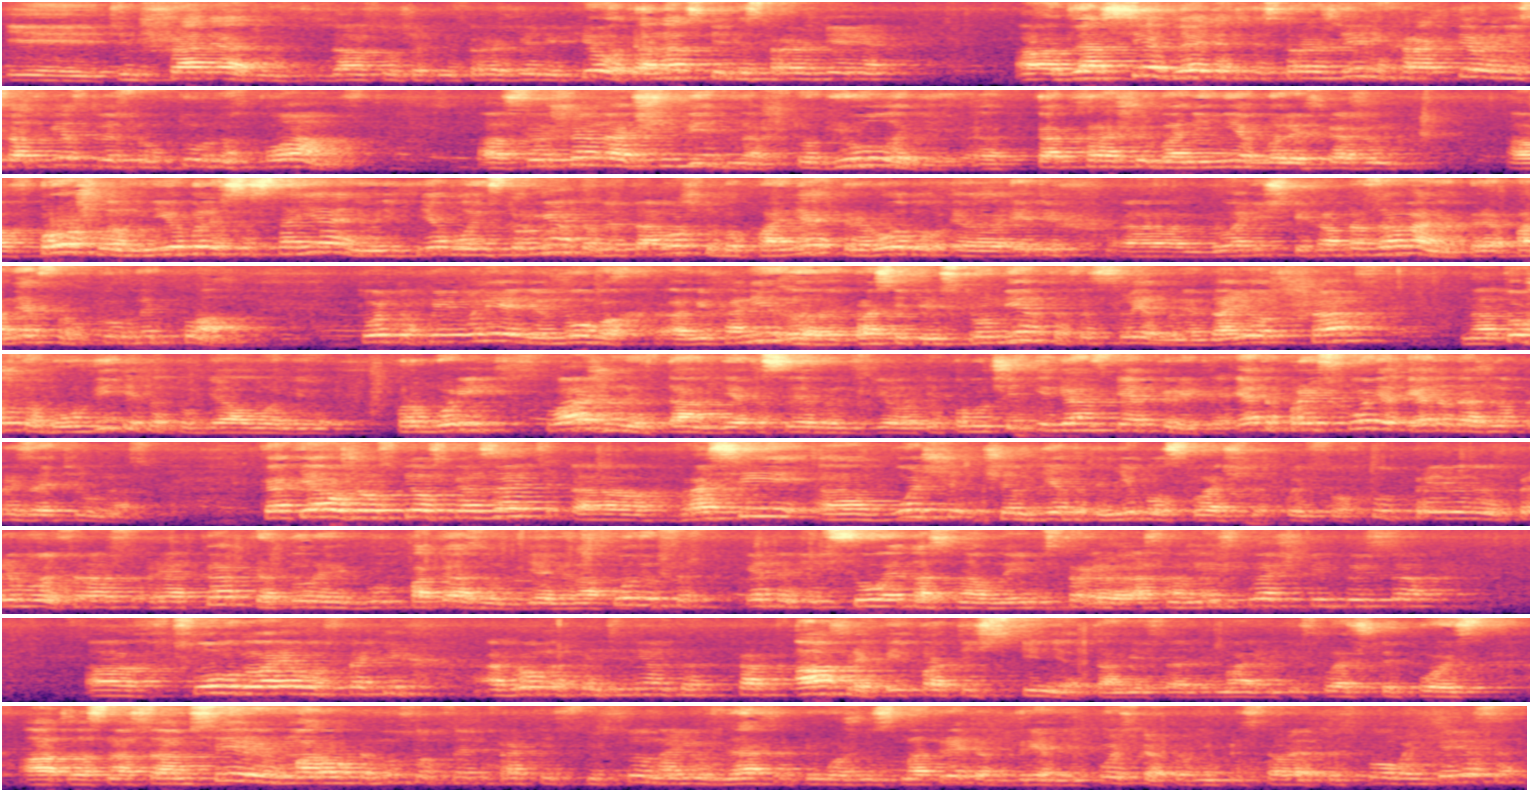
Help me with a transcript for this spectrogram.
и Тиншаня, в данном случае это месторождение Кела, канадские месторождения. А для всех, для этих месторождений характерно несоответствие структурных планов. А совершенно очевидно, что геологи, э, как хороши бы они не были, скажем, э, в прошлом, не были в состоянии, у них не было инструментов для того, чтобы понять природу э, этих геологических образований, понять структурный план. Только появление новых механизмов, простите, инструментов исследования дает шанс на то, чтобы увидеть эту геологию, пробурить скважины там, где это следует сделать, и получить гигантские открытия. Это происходит, и это должно произойти у нас. Как я уже успел сказать, э, в России э, больше, чем где бы то ни было складчатых поясов. Тут приводится раз ряд карт, которые показывают, где они находятся. Это не все, это основные, э, основные складчатые пояса. К слову говоря, вот в таких огромных континентах, как Африка, их практически нет. Там есть один маленький складчатый пояс Атлас на самом севере, в Марокко. Ну, собственно, это практически все. На Южной Африке можно не смотреть, это древний пояс, который не представляет поискового интереса.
